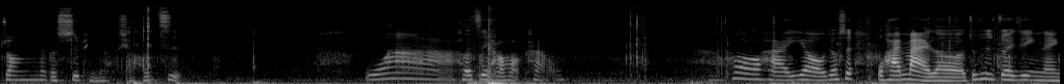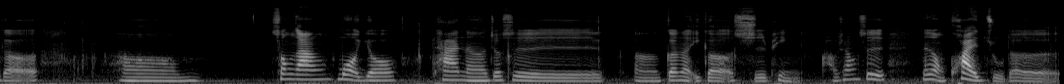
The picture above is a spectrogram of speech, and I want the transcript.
装那个饰品的小盒子。哇，盒子也好好看哦。然后还有就是，我还买了，就是最近那个，嗯，松冈莫优，它呢就是，嗯，跟了一个食品，好像是那种快煮的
